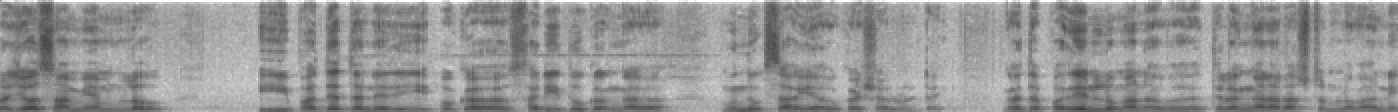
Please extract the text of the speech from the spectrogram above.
ప్రజాస్వామ్యంలో ఈ పద్ధతి అనేది ఒక సరితూకంగా ముందుకు సాగే అవకాశాలు ఉంటాయి. గత పదేళ్ళు మన తెలంగాణ రాష్ట్రంలో కానీ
